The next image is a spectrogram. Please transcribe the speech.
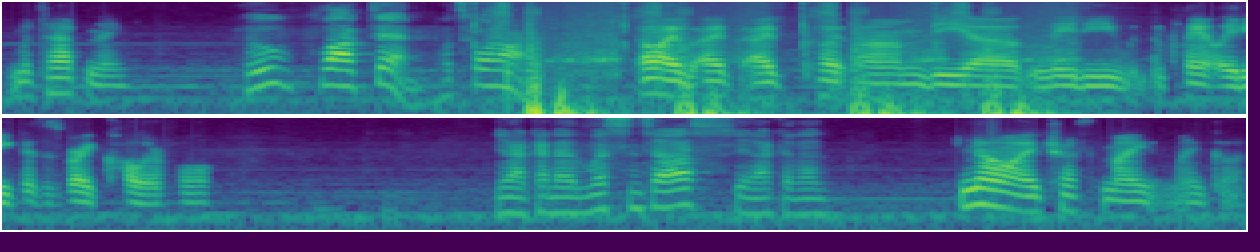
What's happening? Who locked in? What's going on? Oh, I, I, I put um the uh, lady, the plant lady, because it's very colorful. You're not gonna listen to us? You're not gonna. No, I trust my my gut.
